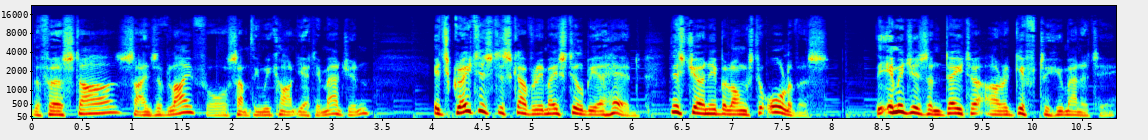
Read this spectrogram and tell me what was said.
The first stars, signs of life, or something we can't yet imagine? Its greatest discovery may still be ahead. This journey belongs to all of us. The images and data are a gift to humanity.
